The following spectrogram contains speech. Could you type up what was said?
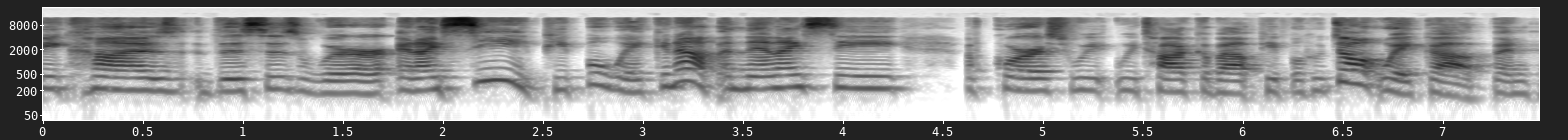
because this is where and i see people waking up and then i see of course we we talk about people who don't wake up and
